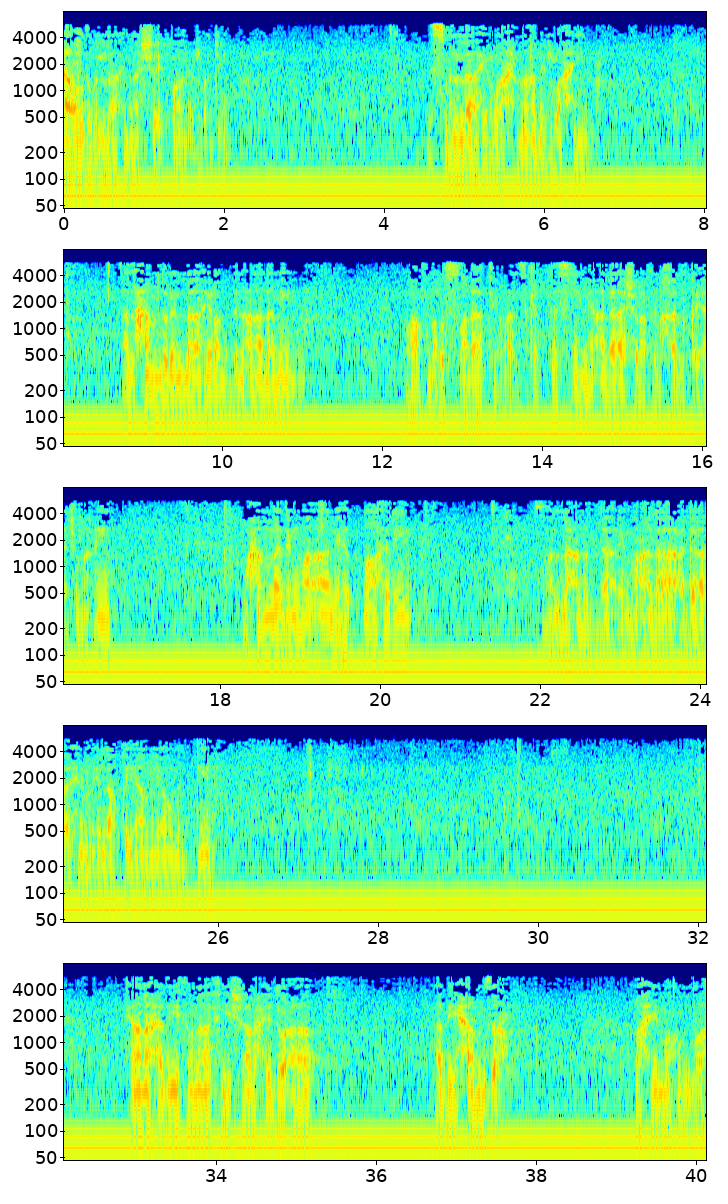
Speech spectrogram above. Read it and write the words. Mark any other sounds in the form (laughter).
أعوذ بالله من الشيطان الرجيم. بسم الله الرحمن الرحيم. الحمد لله رب العالمين. وأفضل الصلاة وأزكى التسليم على أشرف الخلق أجمعين. محمد وآله الطاهرين. واللعن الدائم على أعدائهم إلى قيام يوم الدين. كان حديثنا في شرح دعاء أبي حمزة رحمه الله.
